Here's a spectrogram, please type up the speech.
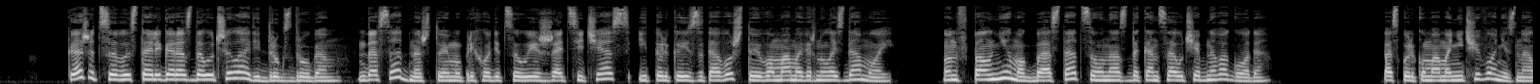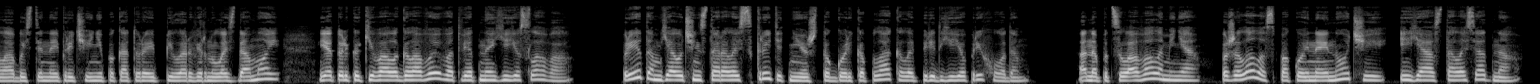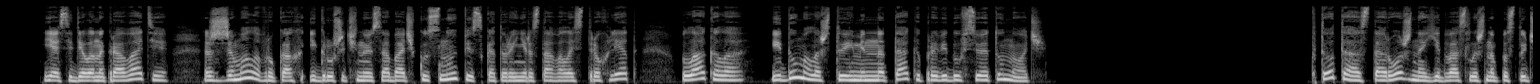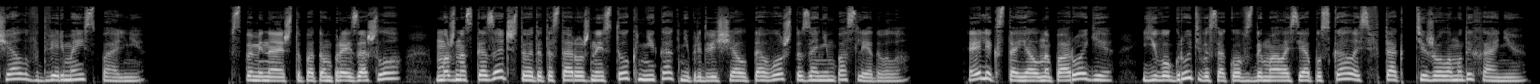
«Кажется, вы стали гораздо лучше ладить друг с другом. Досадно, что ему приходится уезжать сейчас, и только из-за того, что его мама вернулась домой. Он вполне мог бы остаться у нас до конца учебного года». Поскольку мама ничего не знала об истинной причине, по которой Пилар вернулась домой, я только кивала головой в ответ на ее слова. При этом я очень старалась скрыть от нее, что горько плакала перед ее приходом. Она поцеловала меня, пожелала спокойной ночи, и я осталась одна. Я сидела на кровати, сжимала в руках игрушечную собачку Снупи, с которой не расставалась трех лет, плакала и думала, что именно так и проведу всю эту ночь. Кто-то осторожно, едва слышно постучал в дверь моей спальни. Вспоминая, что потом произошло, можно сказать, что этот осторожный стук никак не предвещал того, что за ним последовало. Элик стоял на пороге, его грудь высоко вздымалась и опускалась в такт тяжелому дыханию.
